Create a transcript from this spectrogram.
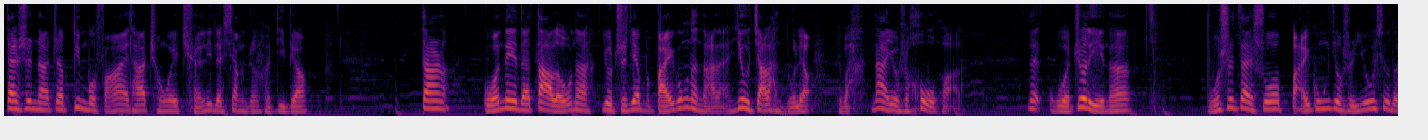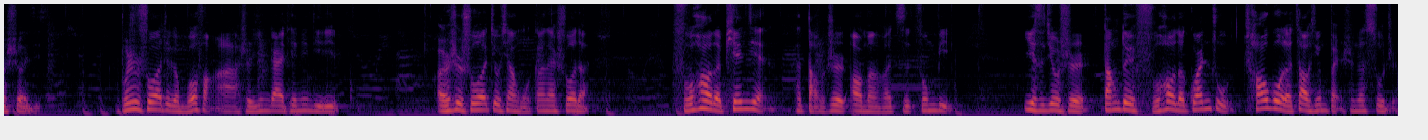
但是呢，这并不妨碍它成为权力的象征和地标。当然了，国内的大楼呢，又直接把白宫的拿来，又加了很多料，对吧？那又是后话了。那我这里呢，不是在说白宫就是优秀的设计，不是说这个模仿啊是应该天经地义。而是说，就像我刚才说的，符号的偏见它导致傲慢和自封闭。意思就是，当对符号的关注超过了造型本身的素质，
